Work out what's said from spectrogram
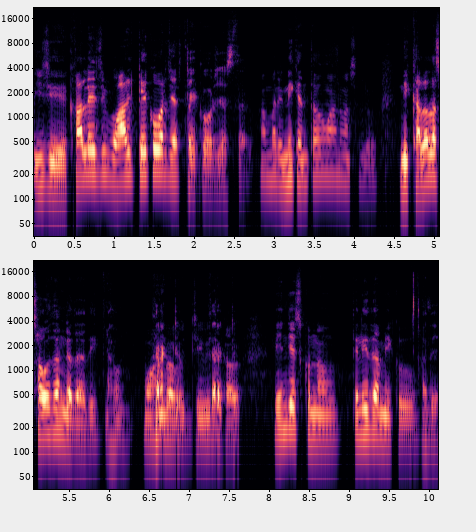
ఈ కాలేజీ వాళ్ళు టేక్ ఓవర్ చేస్తారు. టేక్ ఓవర్ చేస్తారు. మరి నీకు ఎంత అవమానం అసలు? నీ కళల సౌధం కదా అది. అవును. మోహన్. బాబు జీవిత. ఏం చేసుకున్నావు? తెలీదా మీకు? అదే.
